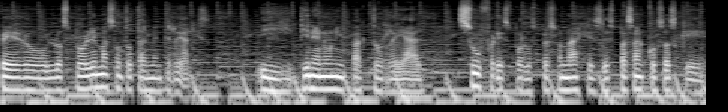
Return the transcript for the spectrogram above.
pero los problemas son totalmente reales y tienen un impacto real. Sufres por los personajes, les pasan cosas que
